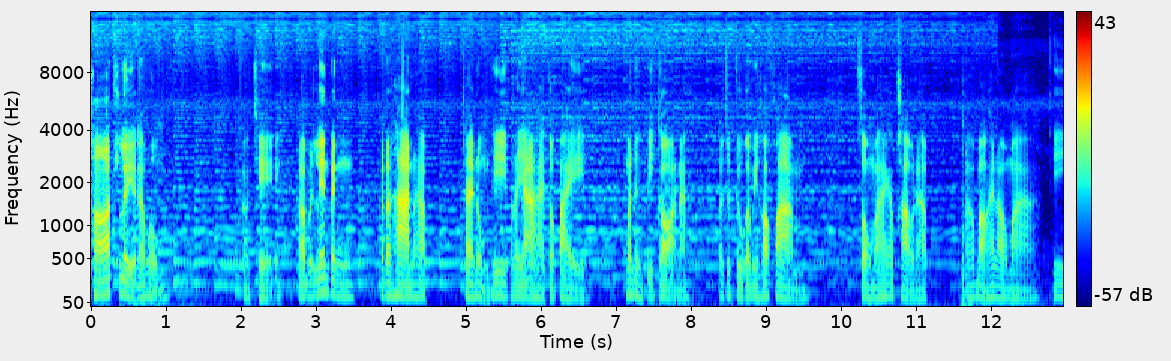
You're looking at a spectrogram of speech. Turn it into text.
Heart Rate นะครับผม โอเค เราไปเล่นเป็นประธานนะครับ ชายหนุ่มที่ภรรยาหายตัวไปเมื่อหนึ่งปีก่อนนะ แล้วจู่ๆก็มีข้อความส่งมาให้กับเขานะครับ แล้วก็บอกให้เรามาที่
